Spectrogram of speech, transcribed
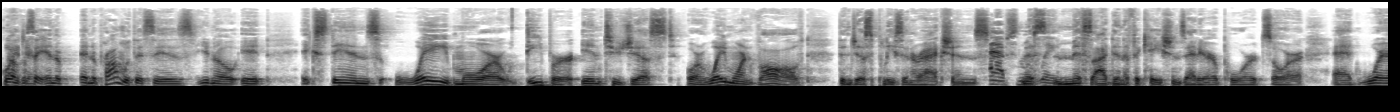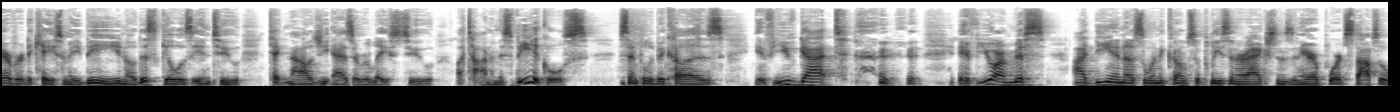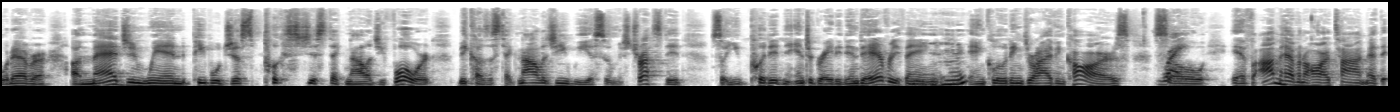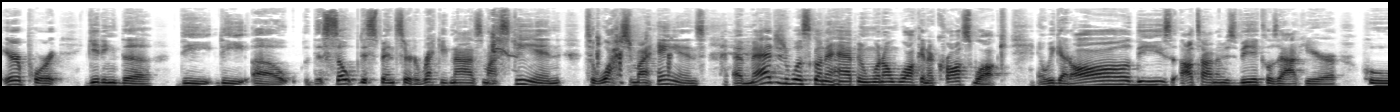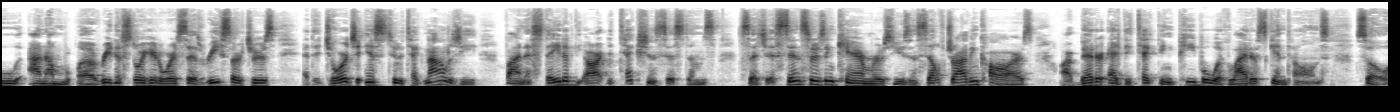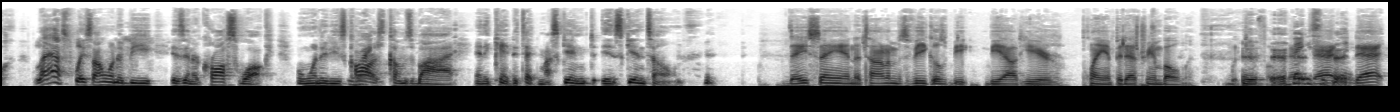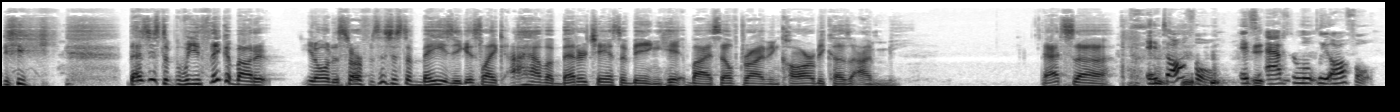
go ahead, I was say, and the, and the problem with this is, you know, it, extends way more deeper into just or way more involved than just police interactions. Absolutely. Mis- misidentifications at airports or at wherever the case may be. You know, this goes into technology as it relates to autonomous vehicles simply because if you've got, if you are mis IDing us when it comes to police interactions and airport stops or whatever. Imagine when people just push this technology forward because it's technology we assume is trusted. So you put it and integrate it into everything, mm-hmm. including driving cars. So right. if I'm having a hard time at the airport getting the the the uh the soap dispenser to recognize my skin to wash my hands. Imagine what's going to happen when I'm walking a crosswalk and we got all these autonomous vehicles out here who and I'm uh, reading a story here to where it says researchers at the Georgia Institute of Technology find a state of the art detection systems such as sensors and cameras using self-driving cars are better at detecting people with lighter skin tones. So Last place I want to be is in a crosswalk when one of these cars right. comes by and it can't detect my skin skin tone. they saying autonomous vehicles be, be out here playing pedestrian bowling with that, that, that, that's just a, when you think about it you know on the surface it's just amazing. It's like i have a better chance of being hit by a self-driving car because i'm me. That's uh it's awful. It's it, absolutely awful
